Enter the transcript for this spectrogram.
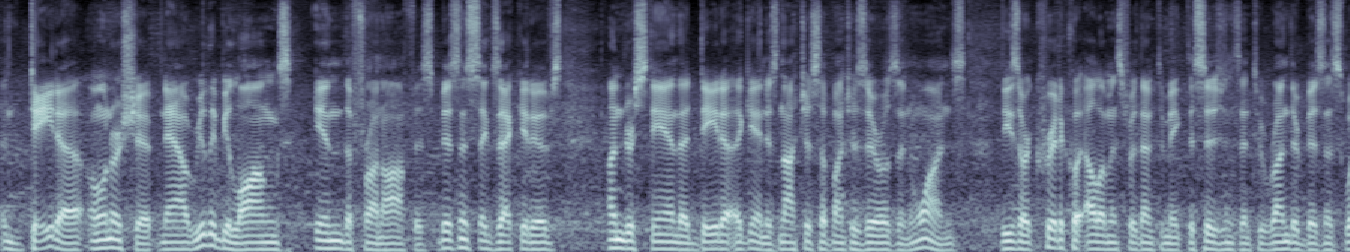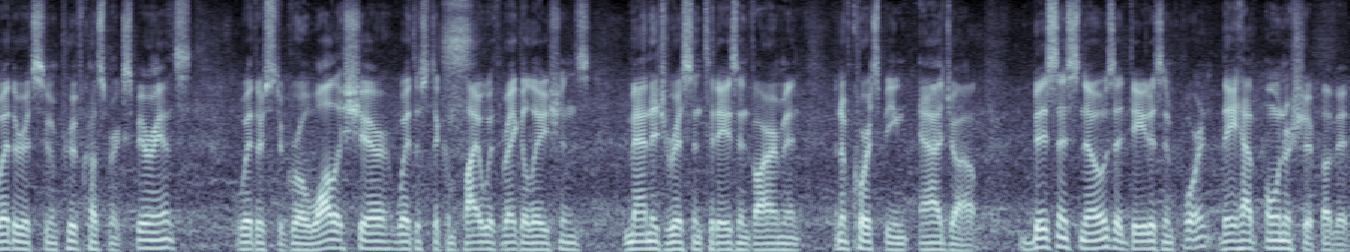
And data ownership now really belongs in the front office. Business executives understand that data, again, is not just a bunch of zeros and ones. These are critical elements for them to make decisions and to run their business, whether it's to improve customer experience, whether it's to grow wallet share, whether it's to comply with regulations, manage risk in today's environment, and of course being agile. Business knows that data is important, they have ownership of it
